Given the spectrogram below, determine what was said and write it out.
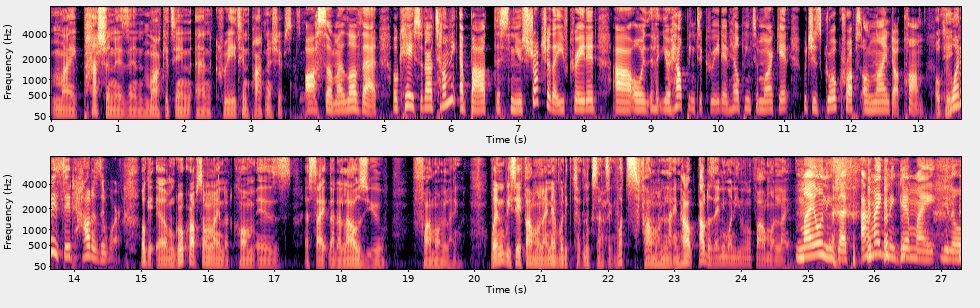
my passion is in marketing and creating partnerships. Awesome. I love that. Okay, so now tell me about this new structure that you've created uh, or you're helping to create and helping to market, which is growcropsonline.com. Okay. What is it? How does it work? Okay, um, growcropsonline.com is a site that allows you farm online when we say farm online, everybody looks and says, "What's farm online? How how does anyone even farm online?" My own is that am I going to get my you know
